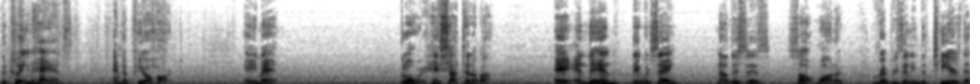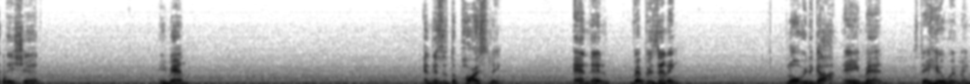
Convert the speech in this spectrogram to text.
the clean hands and the pure heart. Amen. Glory. Hey, and then they would say, now this is salt water representing the tears that they shed. Amen. And this is the parsley. And then representing, glory to God. Amen. Stay here with me.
